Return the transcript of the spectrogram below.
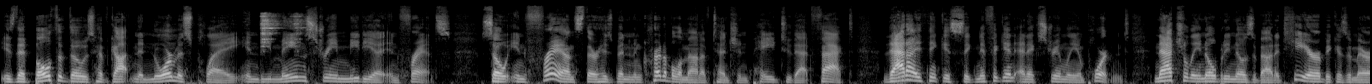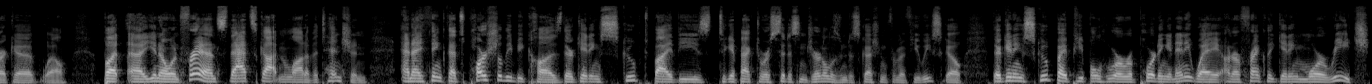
is that both of those have gotten enormous play in the mainstream media in France. So in France, there has been an incredible amount of attention paid to that fact. That I think is significant and extremely important. Naturally, nobody knows about it here because America, well, but uh, you know, in France, that's gotten a lot of attention, and I think that's partially because they're getting scooped by these. To get back to our citizen journalism discussion from a few weeks ago, they're getting scooped by people who are reporting it anyway and are frankly getting more reach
